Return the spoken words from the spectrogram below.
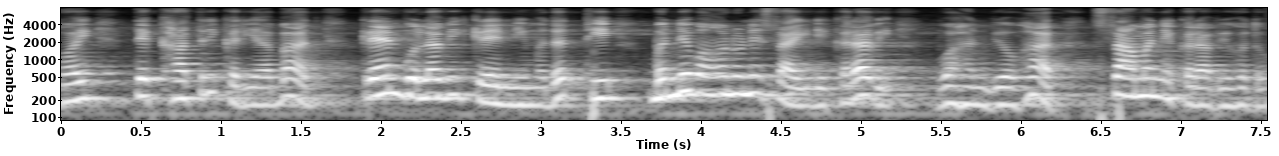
હોય તે ખાતરી કર્યા બાદ ક્રેન બોલાવી ક્રેનની મદદથી બંને વાહનોને સાઈડે કરાવી વાહન વ્યવહાર સામાન્ય કરાવ્યો હતો.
